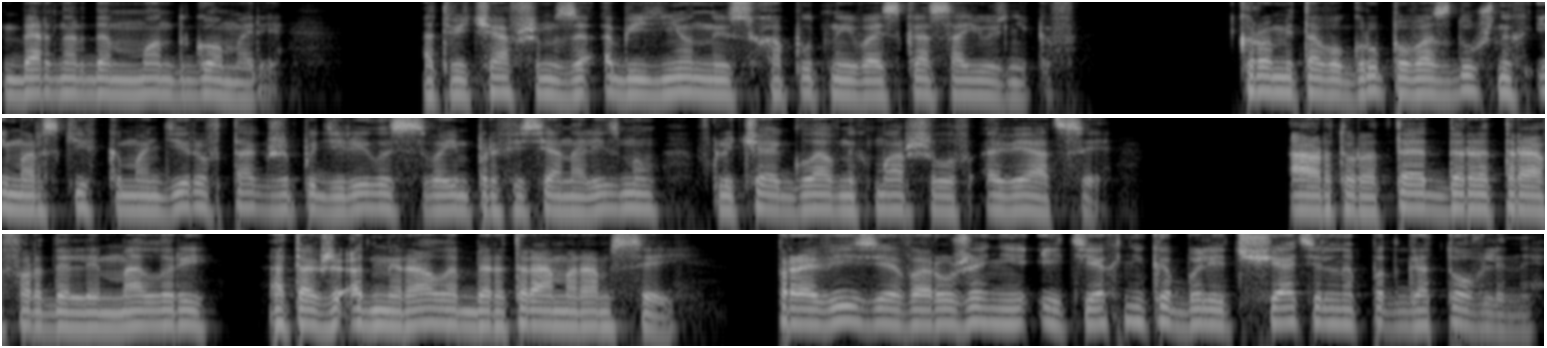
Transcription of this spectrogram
Бернардом Монтгомери, отвечавшим за объединенные сухопутные войска союзников. Кроме того, группа воздушных и морских командиров также поделилась своим профессионализмом, включая главных маршалов авиации Артура Теддера, Траффорда Ли Меллори, а также адмирала Бертрама Рамсей. Провизия, вооружение и техника были тщательно подготовлены.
